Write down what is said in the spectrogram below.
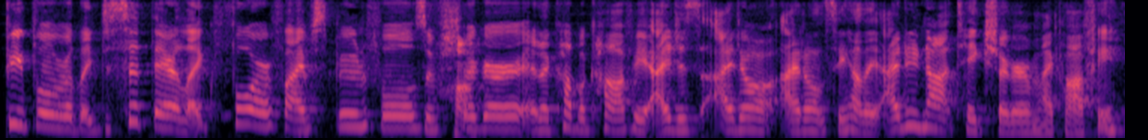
people were like to sit there like four or five spoonfuls of sugar in a cup of coffee. I just I don't I don't see how they I do not take sugar in my coffee,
